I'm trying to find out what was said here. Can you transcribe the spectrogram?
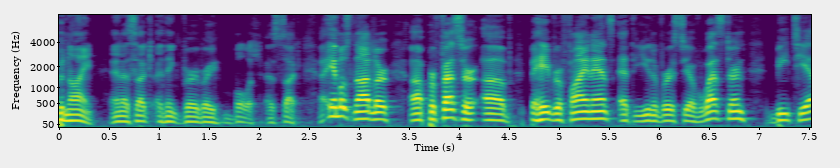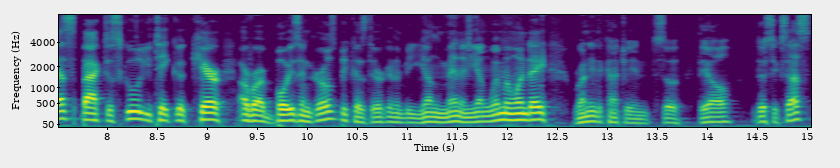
Benign, and as such, I think very, very bullish as such. Uh, Amos Nadler, uh, professor of behavioral finance at the University of Western, BTS, back to school. You take good care of our boys and girls because they're going to be young men and young women one day running the country, and so they all their success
